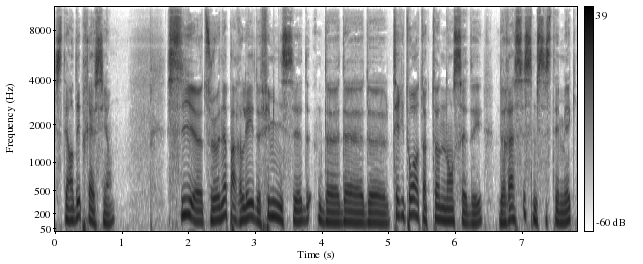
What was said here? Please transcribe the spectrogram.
c'était en dépression, si euh, tu venais parler de féminicide, de, de, de territoire autochtone non cédé, de racisme systémique,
